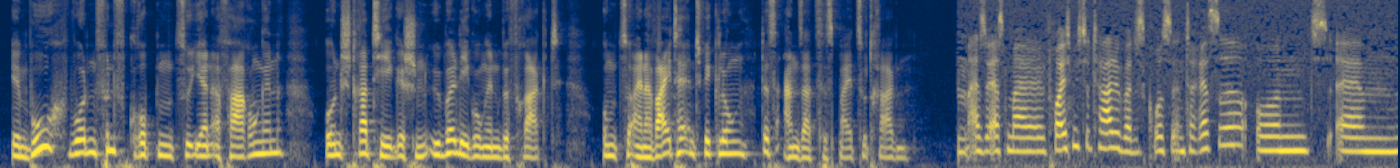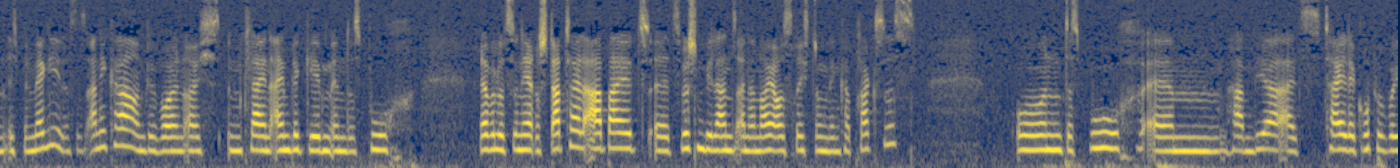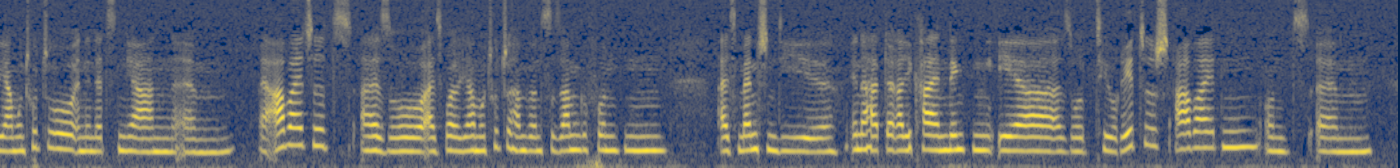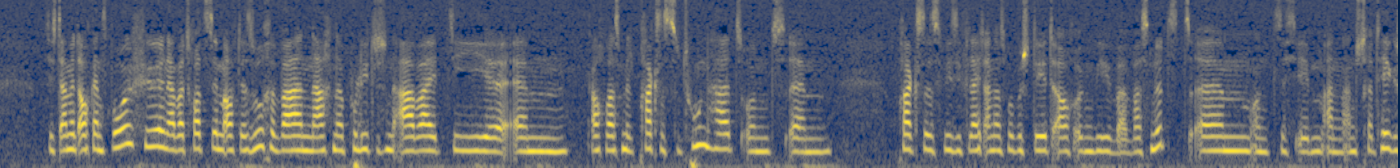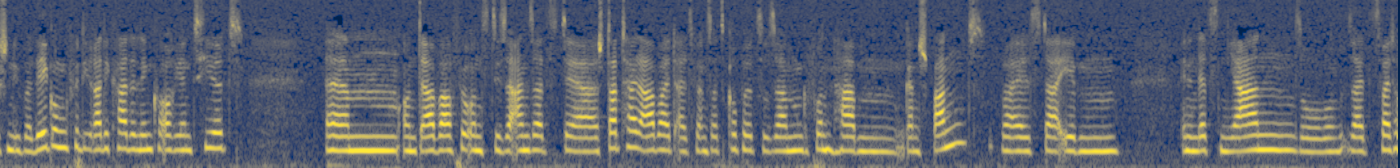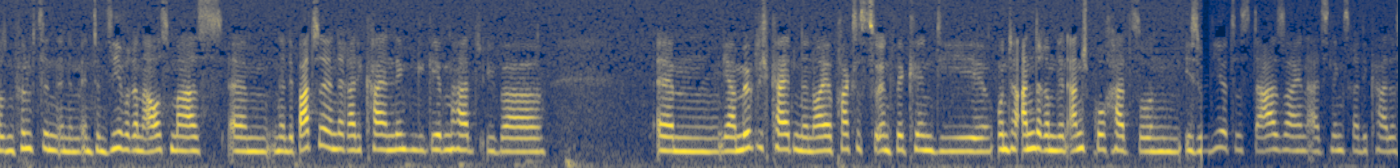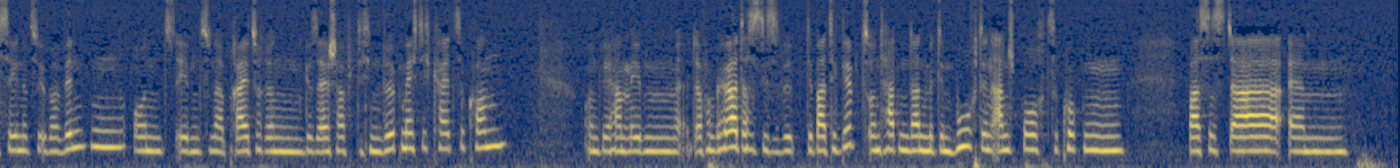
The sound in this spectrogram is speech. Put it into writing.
Im Buch wurden fünf Gruppen zu ihren Erfahrungen und strategischen Überlegungen befragt, um zu einer Weiterentwicklung des Ansatzes beizutragen. Also erstmal freue ich mich total über das große Interesse und ähm, ich bin Maggie, das ist Annika und wir wollen euch einen kleinen Einblick geben in das Buch Revolutionäre Stadtteilarbeit, äh, Zwischenbilanz einer Neuausrichtung linker Praxis. Und das Buch ähm, haben wir als Teil der Gruppe Vogliamo Tutto in den letzten Jahren ähm, erarbeitet. Also als Vogliamo Tutto haben wir uns zusammengefunden als Menschen, die innerhalb der radikalen Linken eher so theoretisch arbeiten und ähm, sich damit auch ganz wohl fühlen, aber trotzdem auf der Suche waren nach einer politischen Arbeit, die ähm, auch was mit Praxis zu tun hat und ähm, Praxis, wie sie vielleicht anderswo besteht, auch irgendwie was nützt ähm, und sich eben an, an strategischen Überlegungen für die radikale Linke orientiert. Ähm, und da war für uns dieser Ansatz der Stadtteilarbeit, als wir uns als Gruppe zusammengefunden haben, ganz spannend, weil es da eben in den letzten Jahren, so seit 2015 in einem intensiveren Ausmaß, ähm, eine Debatte in der radikalen Linken gegeben hat über ähm, ja, Möglichkeiten, eine neue Praxis zu entwickeln, die unter anderem den Anspruch hat, so ein isoliertes Dasein als linksradikale Szene zu überwinden und eben zu einer breiteren gesellschaftlichen Wirkmächtigkeit zu kommen. Und wir haben eben davon gehört, dass es diese Debatte gibt und hatten dann mit dem Buch den Anspruch zu gucken, was es da ähm,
